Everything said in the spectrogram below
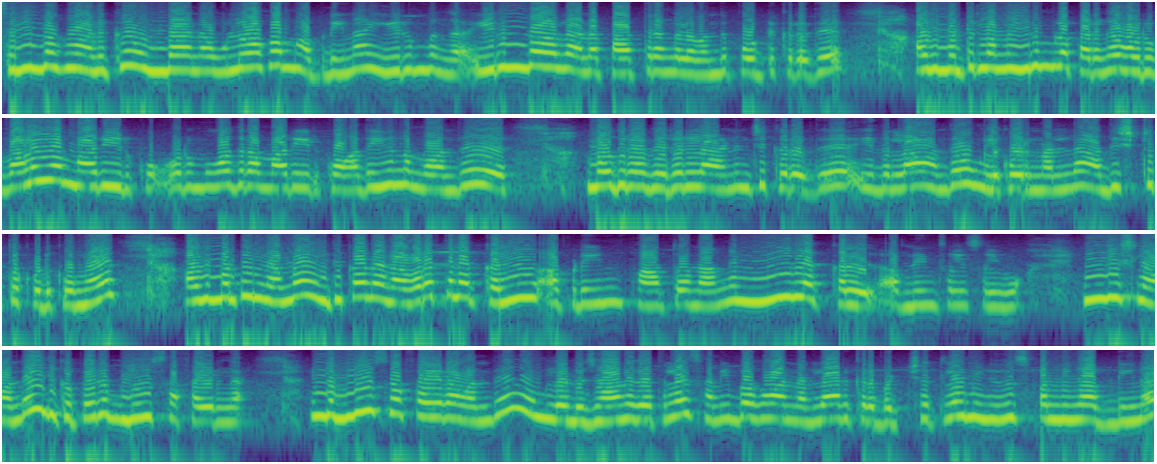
சனி பகவானுக்கு உண்டான உலோகம் அப்படின்னா இரும்புங்க. இரும்பாலான பாத்திரங்களை வந்து போட்டுக்கிறது. அது மட்டும் இல்லாம இரும்புல பாருங்க ஒரு வளையம் மாதிரி இருக்கும். ஒரு மோதிரம் மாதிரி இருக்கும். அதையும் நம்ம வந்து மோதிர விரல்ல அணிஞ்சுக்கிறது. இதெல்லாம் வந்து உங்களுக்கு ஒரு நல்ல அதிர்ஷ்டத்தை கொடுக்குங்க. அது மட்டும் இல்லாம இதுக்கான நவரத்தின கல் அப்படின்னு பார்த்தோம். நாங்க நீலக்கல் அப்படின்னு சொல்லி சொல்லுவோம். இங்கிலீஷ்ல வந்து இதுக்கு பேரு ப்ளூ சஃபயருங்க இந்த ப்ளூ சஃபயரை வந்து உங்களோட ஜாதகத்துல சனி பகவான் நல்லா இருக்கிற பட்சத்துல நீங்க யூஸ் பண்ணீங்க அப்படின்னா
